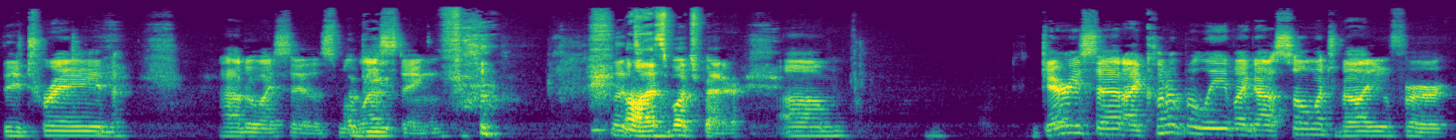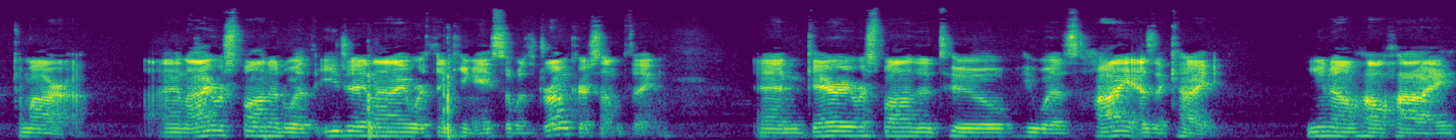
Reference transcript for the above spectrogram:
The trade, how do I say this? Molesting. Oh, that's much better. Um, Gary said, I couldn't believe I got so much value for Kamara. And I responded with, EJ and I were thinking Asa was drunk or something. And Gary responded to, he was high as a kite. You know how high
